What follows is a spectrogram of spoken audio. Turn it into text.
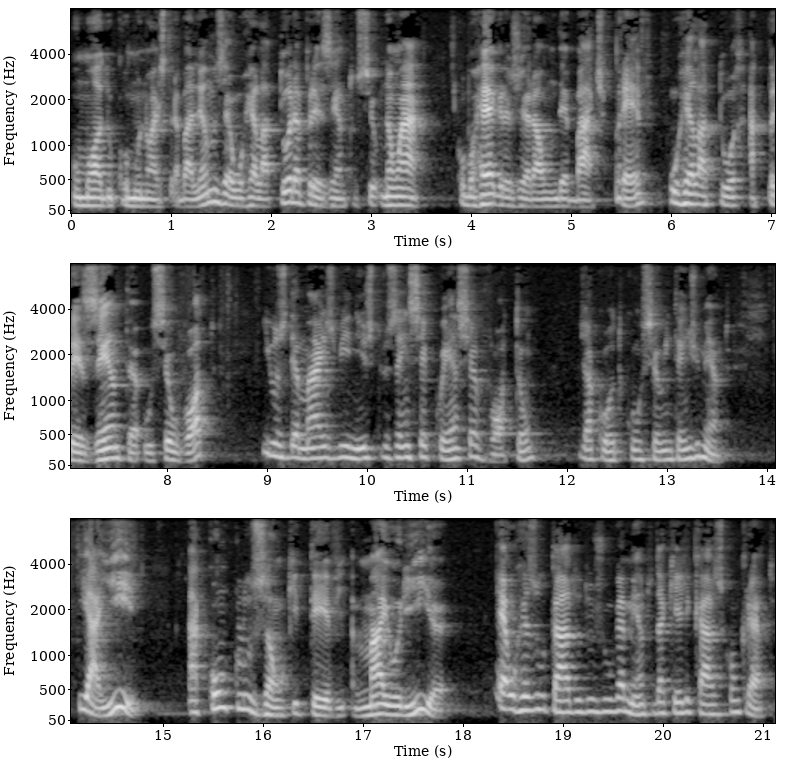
O modo como nós trabalhamos é o relator apresenta o seu. Não há, como regra geral, um debate prévio. O relator apresenta o seu voto e os demais ministros, em sequência, votam de acordo com o seu entendimento. E aí, a conclusão que teve maioria é o resultado do julgamento daquele caso concreto.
